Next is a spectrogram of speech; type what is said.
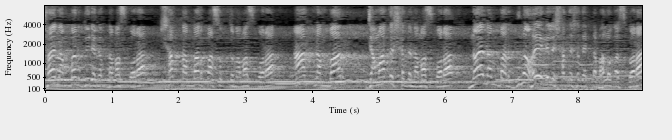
ছয় নাম্বার দুই রাকাত নামাজ পড়া, সাত নাম্বার পাঁচত্ব নামাজ পড়া, আট নাম্বার জামাতের সাথে নামাজ পড়া, নয় নাম্বার গুণা হয়ে গেলে সাথে সাথে একটা ভালো কাজ করা,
